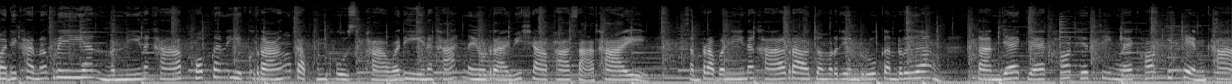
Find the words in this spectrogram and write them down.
วัสดีค่ะนักเรียน วันนี้นะคะ พบกันอีกครั้งกับคุณครูสุภาวดีนะคะ ในรายวิชาภาษาไทยสำหรับวันนี้นะคะ เราจะมาเรียนรู้กันเรื่อง การแยกแยะข้อเท็จจริงและข้อคิดเห็นค่ะ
